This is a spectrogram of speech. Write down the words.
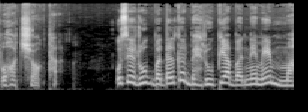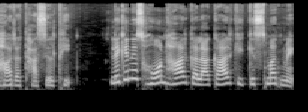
बहुत शौक था। उसे रूप बदलकर बहरूपिया बनने में महारत हासिल थी। लेकिन इस होनहार कलाकार की किस्मत में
